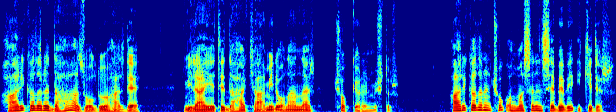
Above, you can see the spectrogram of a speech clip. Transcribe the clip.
Harikaları daha az olduğu halde vilayeti daha kamil olanlar çok görülmüştür. Harikaların çok olmasının sebebi ikidir.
